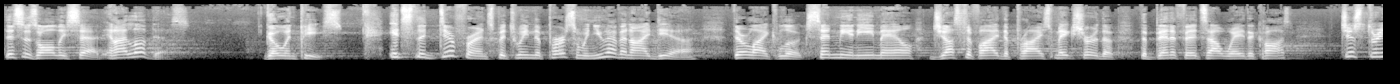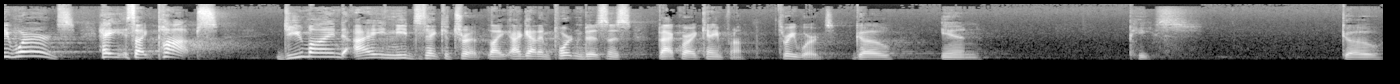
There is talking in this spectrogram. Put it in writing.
This is all he said. And I love this. Go in peace. It's the difference between the person when you have an idea, they're like, look, send me an email, justify the price, make sure the, the benefits outweigh the cost. Just three words. Hey, it's like, Pops, do you mind? I need to take a trip. Like, I got important business back where I came from. Three words go in peace. Go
